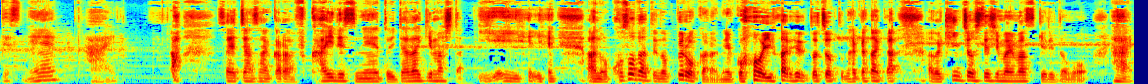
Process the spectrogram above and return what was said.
ですね。はい。あ、さやちゃんさんから深いですね、といただきました。いえいえいえ、あの、子育てのプロからね、こう言われるとちょっとなかなか、あの、緊張してしまいますけれども、はい。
